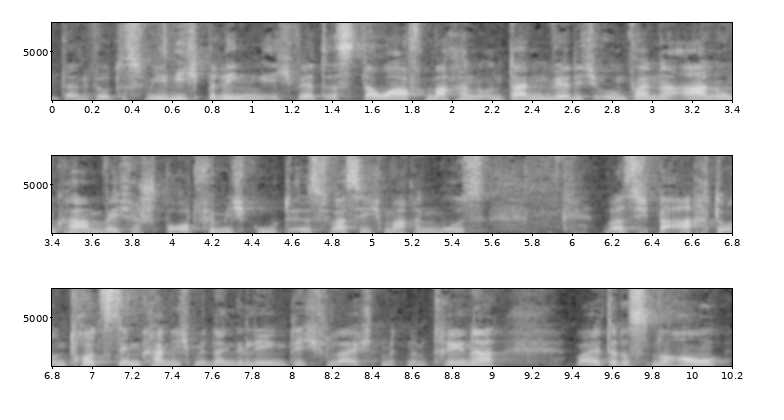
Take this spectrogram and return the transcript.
dann wird es wenig bringen. Ich werde es dauerhaft machen und dann werde ich irgendwann eine Ahnung haben, welcher Sport für mich gut ist, was ich machen muss, was ich beachte. Und trotzdem kann ich mir dann gelegentlich vielleicht mit einem Trainer weiteres Know-how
